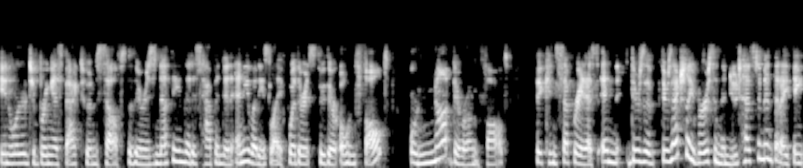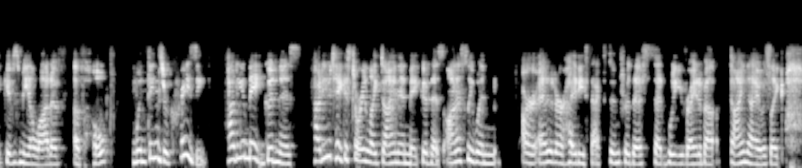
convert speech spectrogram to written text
in order to bring us back to himself. So there is nothing that has happened in anybody's life, whether it's through their own fault or not their own fault, that can separate us. And there's a there's actually a verse in the New Testament that I think gives me a lot of, of hope when things are crazy. How do you make goodness? How do you take a story like Dinah and make goodness? Honestly, when our editor Heidi Saxton for this said, Will you write about Dinah? I was like, oh,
